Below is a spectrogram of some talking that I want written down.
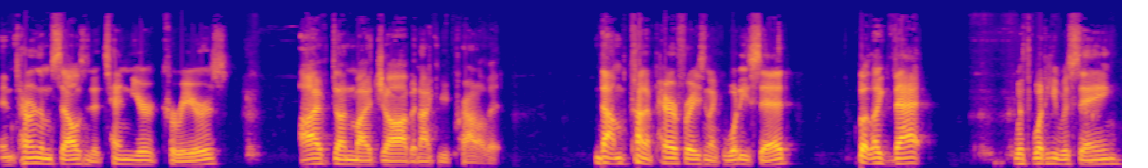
and turn themselves into 10 year careers, I've done my job and I can be proud of it. Now I'm kind of paraphrasing like what he said, but like that with what he was saying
